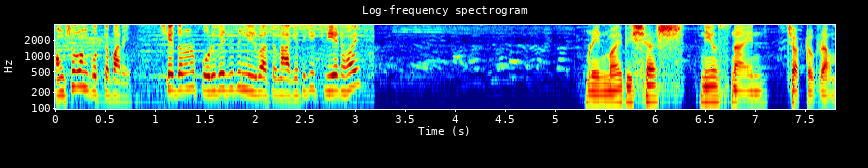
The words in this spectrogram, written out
অংশগ্রহণ করতে পারে সেই ধরনের পরিবেশ যদি নির্বাচন আগে থেকে ক্রিয়েট হয়। মৃন্ময় বিশ্বাস নিউজ নাইন চট্টগ্রাম।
